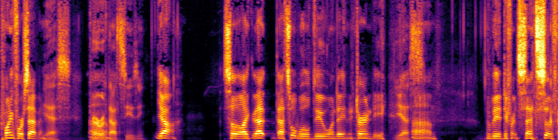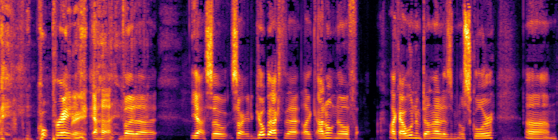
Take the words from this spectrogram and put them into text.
twenty four seven. Yes. Prayer Um, without ceasing. Yeah. So like that that's what we'll do one day in eternity. Yes. Um it'll be a different sense of quote praying. Right. But uh yeah, so sorry, to go back to that, like I don't know if like I wouldn't have done that as a middle schooler. Um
